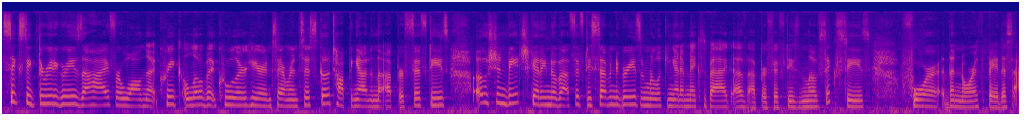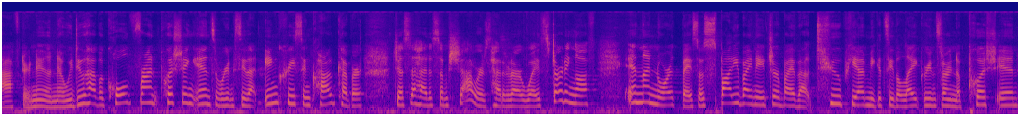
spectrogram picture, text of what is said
63 degrees, the high for Walnut Creek, a little bit cooler here in San Francisco, topping out in the upper 50s. Ocean Beach getting to about 57 degrees, and we're looking at a mixed bag of upper 50s and low 60s for the North Bay this afternoon. Now we do have a cold front pushing in, so we're going to see that increase in cloud cover just ahead of some showers headed our way, starting off in the North Bay. So spotty by nature by about 2 p.m. You can see the light green starting to push in,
